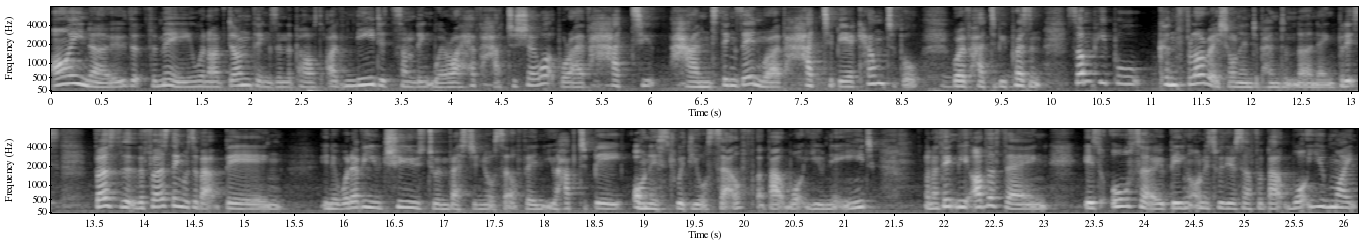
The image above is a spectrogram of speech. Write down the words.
I know that for me, when I've done things in the past, I've needed something where I have had to show up, where I've had to hand things in, where I've had to be accountable, where I've had to be present. Some people can flourish on independent learning, but it's first, the first thing was about being you know whatever you choose to invest in yourself in you have to be honest with yourself about what you need and I think the other thing is also being honest with yourself about what you might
